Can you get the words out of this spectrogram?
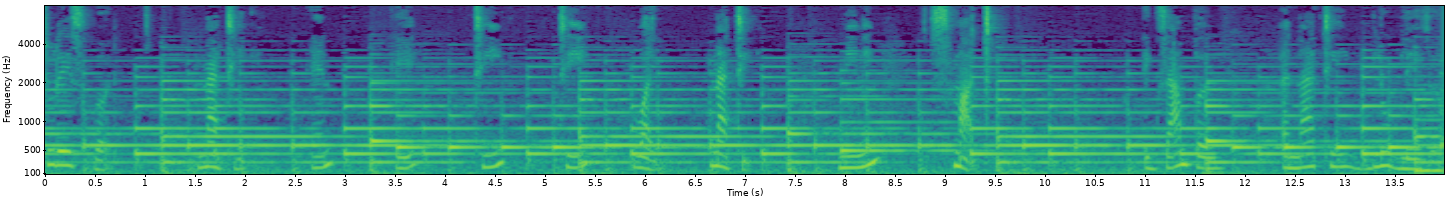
Today's word natty. N A T T Y. Natty. Meaning smart. Example A natty blue blazer.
